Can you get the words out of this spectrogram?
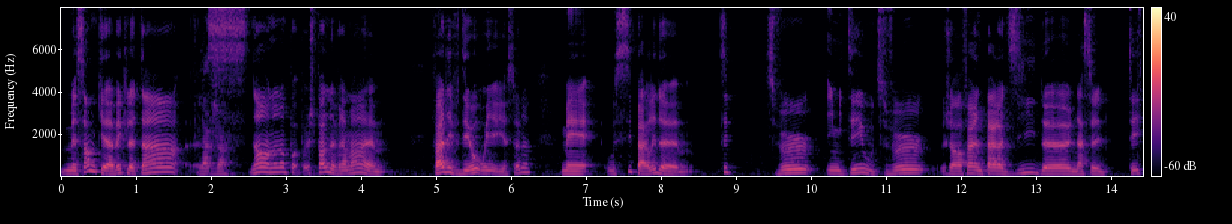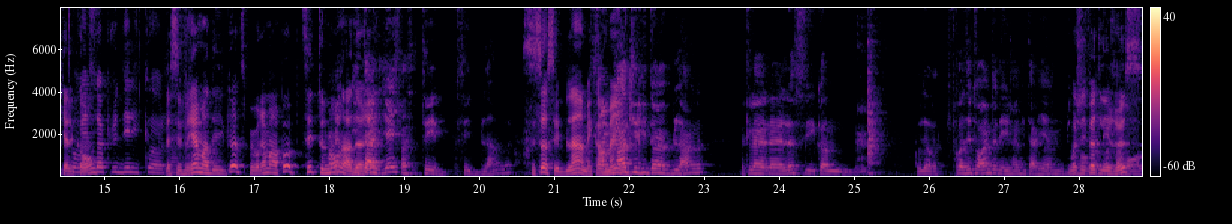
il me semble qu'avec le temps. euh, L'argent. Non, non, non, pas- pas- je parle de vraiment. euh, faire des vidéos, oui, il y a ça, là. Mais aussi parler de. Tu sais, tu veux imiter ou tu veux, genre, faire une parodie d'une nationalité Trouvais quelconque. ça plus délicat. Ben, c'est vraiment délicat, tu peux vraiment pas. Puis, Tu sais, tout le monde Ouais, adorait. Italien, c'est parce que t'es- c'est blanc, là. C'est ça, c'est blanc, mais C'est quand un même. blanc qui rit d'un blanc, là. Fait que là, là, là, c'est comme. Tu toi-même, t'as des gens italiennes. Moi, j'ai fait les Russes.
